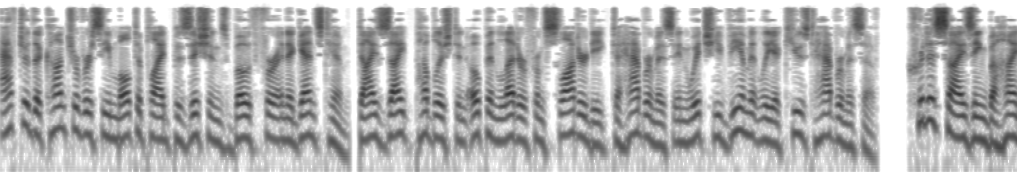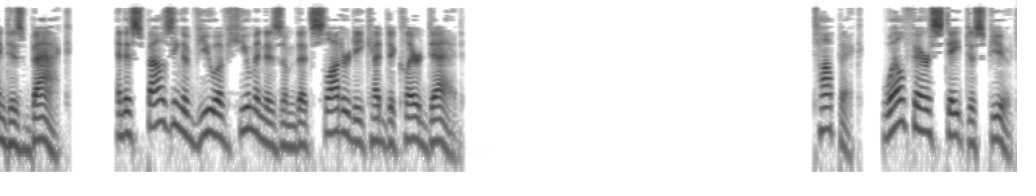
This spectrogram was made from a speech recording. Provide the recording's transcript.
After the controversy multiplied positions both for and against him, Die Zeit published an open letter from Sloterdijk to Habermas in which he vehemently accused Habermas of «criticizing behind his back» and espousing a view of humanism that Sloterdijk had declared dead. Welfare state dispute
